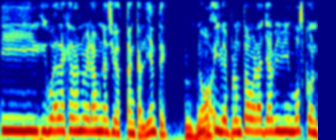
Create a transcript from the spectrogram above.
Y, y Guadalajara no era una ciudad tan caliente. ¿No? Y de pronto ahora ya vivimos con,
